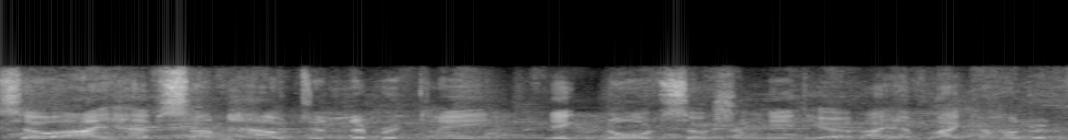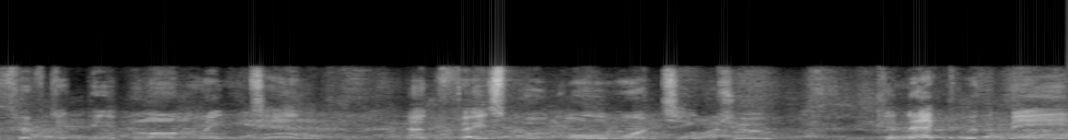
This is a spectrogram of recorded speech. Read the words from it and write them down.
So I have somehow deliberately ignored social media. I have like 150 people on LinkedIn and Facebook all wanting to connect with me,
